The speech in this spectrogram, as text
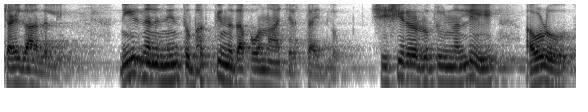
ಚಳಿಗಾಲದಲ್ಲಿ ನೀರಿನಲ್ಲಿ ನಿಂತು ಭಕ್ತಿಯಿಂದ ತಪವನ್ನು ಆಚರಿಸ್ತಾ ಇದ್ಲು. ಶಿಶಿರ ಋತುವಿನಲ್ಲಿ ಅವಳು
